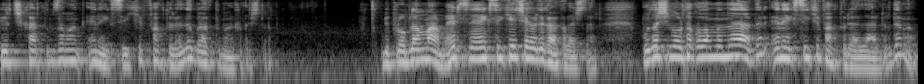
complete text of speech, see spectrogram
1 çıkarttığım zaman n-2 faktöriyelde bıraktım arkadaşlar. Bir problem var mı? Hepsini n-2'ye çevirdik arkadaşlar. Burada şimdi ortak olanlar nelerdir? n-2 faktöriyellerdir değil mi?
